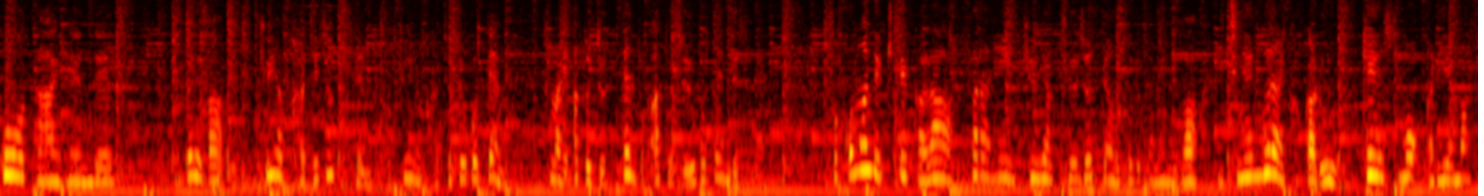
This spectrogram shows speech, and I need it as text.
構大変です。例えば980点とか985点つまりあと10点とかあと15点ですね。そこまで来てからさらに990点を取るためには1年ぐらいかかるケースもありえます。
